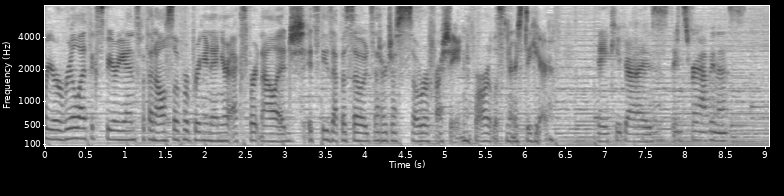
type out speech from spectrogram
for your real life experience, but then also for bringing in your expert knowledge. It's these episodes that are just so refreshing for our listeners to hear. Thank you guys. Thanks for having us.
